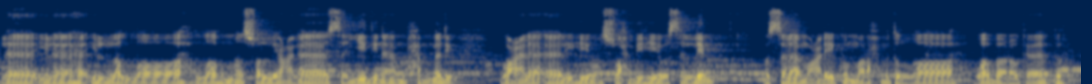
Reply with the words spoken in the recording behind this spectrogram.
La ilaha illallah. Allahumma salli ala sayyidina Muhammad wa ala alihi wa sahbihi wa. Wassalamualaikum warahmatullahi wabarakatuh.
